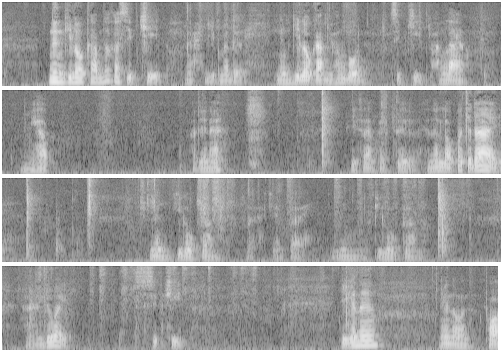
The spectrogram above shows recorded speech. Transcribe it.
1 กิโลกรัมเท่ากับ 10 ขีดนะหยิบมาเลย 1 กิโลกรัมอยู่ข้างบน 10 ขีดอยู่ข้างล่างเห็นไหมครับเข้าใจนะที่สร้างแฟกเตอร์ฉะนั้นเราก็จะได้ หนึ่งกิโลกรัมนะเขียนไปหนึ่งกิโลกรัม หารด้วยสิบขีด อีกอันนึงแน่นอนเพราะ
